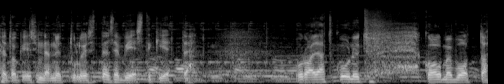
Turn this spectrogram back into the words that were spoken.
ja toki sinne nyt tuli sitten se viestikin, että ura jatkuu nyt kolme vuotta.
